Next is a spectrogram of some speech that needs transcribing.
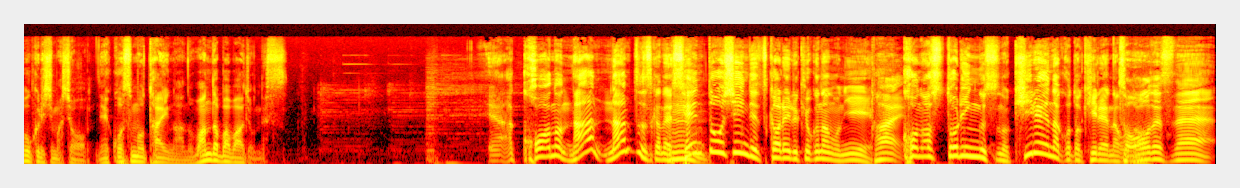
お送りしましょうえコスモタイガーのワンダババージョンですいやこのなんなんつうんですかね、ん。戦闘シーンで使われる曲なのに、はい。このストリングスの綺麗なこと綺麗なこと。そうですね。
